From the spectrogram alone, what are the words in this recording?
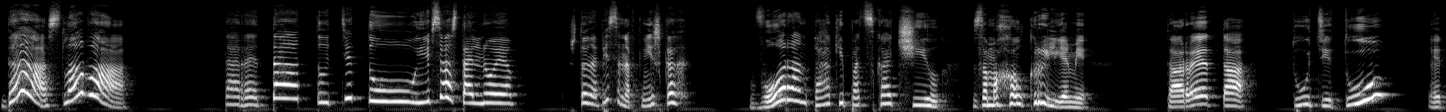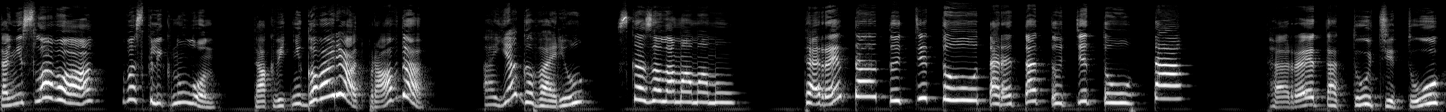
«Да, слова. Тарета, тути-ту и все остальное, что написано в книжках». Ворон так и подскочил, замахал крыльями. «Тарета, тути-ту? Это не слова!» – воскликнул он. «Так ведь не говорят, правда?» «А я говорю», сказала мама Му. Тарета тути-ту, тарета тути-ту, та. Тарета тути-ту,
